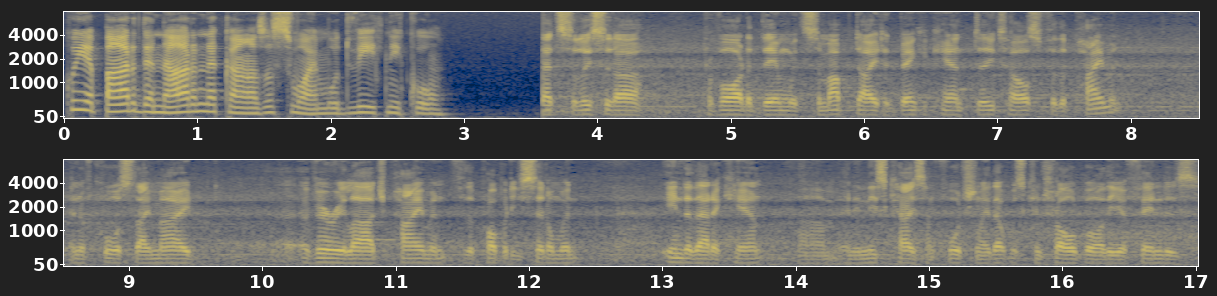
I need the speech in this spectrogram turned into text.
ko je par denar nakazal svojemu odvetniku. That solicitor provided them with some updated bank account details for the payment, and of course, they made a very large payment for the property settlement into that account. Um, and in this case, unfortunately, that was controlled by the offenders.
